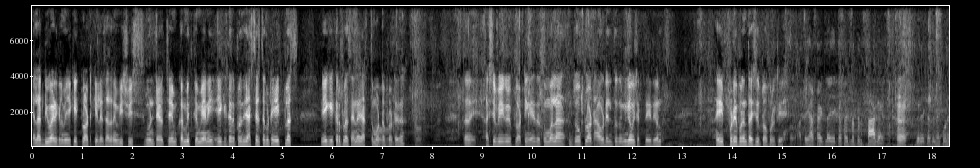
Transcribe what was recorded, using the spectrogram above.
याला डिवाइड केलं म्हणजे एक एक प्लॉट केलं साधारण वीस वीस गुंठ्याचे कमीत कमी आणि एक एकरपर्यंत जास्तीत जास्त कुठे एक प्लस एक एकर प्लस आहे ना जास्त मोठा प्लॉट आहे तर तर असे वेगवेगळे प्लॉटिंग आहे. तर तुम्हाला जो प्लॉट आवडेल तो तुम्ही घेऊ शकता इथे येऊन. ही पुढेपर्यंत अशी प्रॉपर्टी आहे. हो, आता ह्या साईडला एका साईडला तर साग आहे. जर एखाद्याने कोणी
